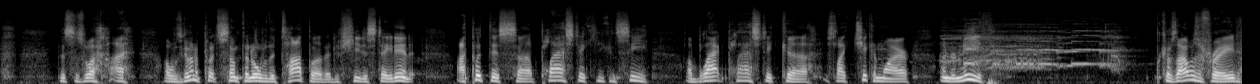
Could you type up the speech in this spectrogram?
this is what I, I was going to put something over the top of it if she'd have stayed in it. I put this uh, plastic, you can see a black plastic, uh, it's like chicken wire underneath because I was afraid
